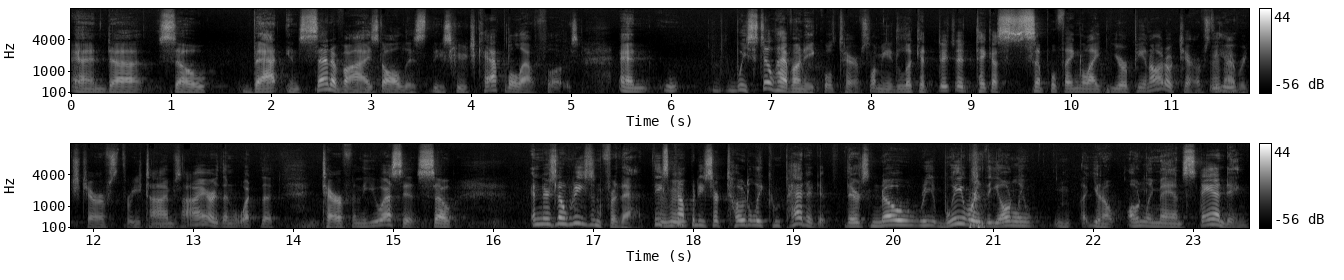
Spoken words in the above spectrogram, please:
and uh, so that incentivized all this these huge capital outflows, and. We still have unequal tariffs. Let me look at take a simple thing like European auto tariffs. The mm-hmm. average tariff's three times higher than what the tariff in the U.S. is. So, and there's no reason for that. These mm-hmm. companies are totally competitive. There's no, re- we were the only, you know, only man standing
